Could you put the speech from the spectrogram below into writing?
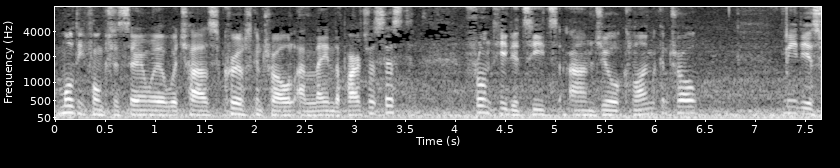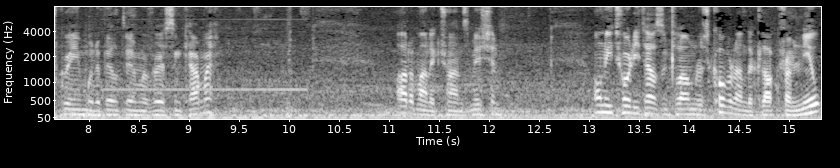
multifunction steering wheel which has cruise control and lane departure assist, front heated seats and dual climate control, media screen with a built-in reversing camera, automatic transmission, only 30,000 kilometers covered on the clock from new.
